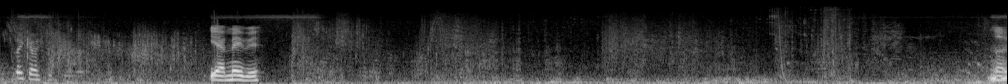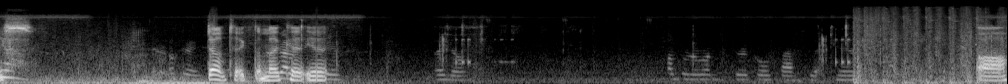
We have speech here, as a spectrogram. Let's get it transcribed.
I think I can do it. Yeah, maybe. Nice. Okay. Don't take the med kit yet. careful. I know. I'm gonna run the fast as I can. Aw.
